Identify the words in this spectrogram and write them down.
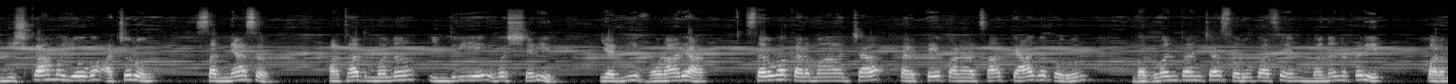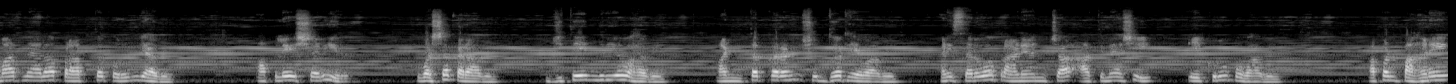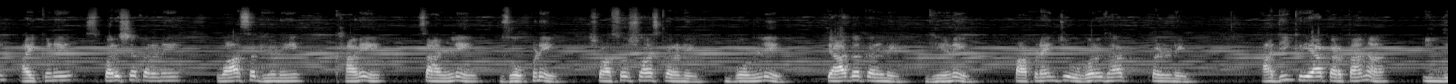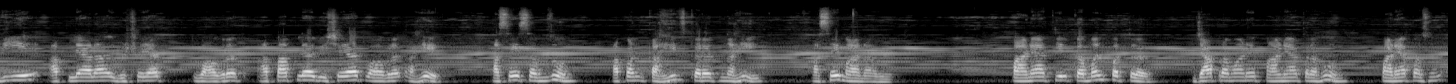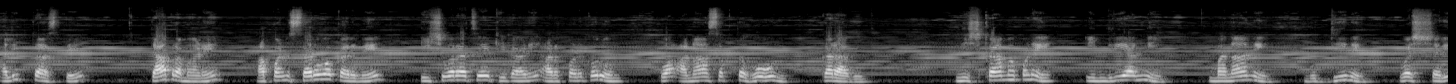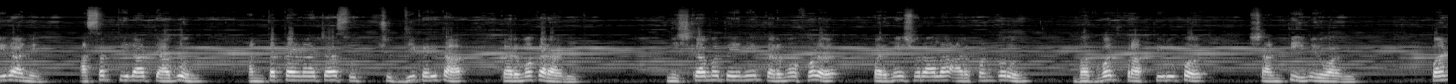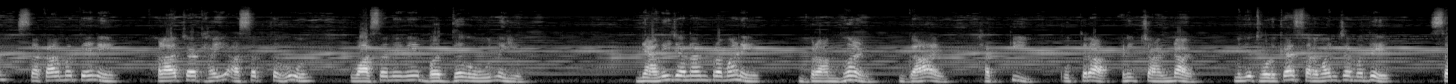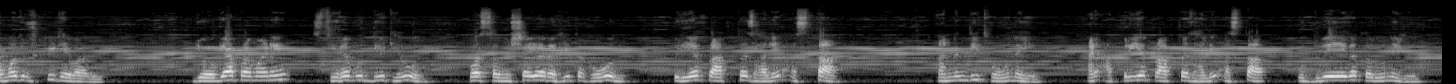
निष्काम योग आचरून संन्यास अर्थात मन इंद्रिये व शरीर यांनी होणाऱ्या सर्व कर्माच्या कर्तेपणाचा त्याग करून भगवंतांच्या स्वरूपाचे मनन करीत परमात्म्याला प्राप्त करून घ्यावे. आपले शरीर वश करावे जितेंद्रिय व्हावे अंतःकरण शुद्ध ठेवावे आणि सर्व प्राण्यांच्या आत्म्याशी एकरूप व्हावे. आपण पाहणे ऐकणे स्पर्श करणे वास घेणे खाणे चालणे झोपणे श्वासोश्वास करणे बोलणे त्याग करणे घेणे पापण्यांची उघडझाप करणे आदी क्रिया करताना इंद्रिये आपल्याला विषयात वावरत आपापल्या विषयात वावरत आहेत असे समजून आपण काहीच करत नाही असे मानावे. पाण्यातील कमलपत्र ज्याप्रमाणे पाण्यात राहून पाण्यापासून अलिप्त असते त्याप्रमाणे आपण सर्व कर्मे ईश्वराचे ठिकाणी अर्पण करून व अनासक्त होऊन करावीत. निष्कामपणे इंद्रियांनी मनाने बुद्धीने व शरीराने आसक्तीला त्यागून अंतःकरणाच्या सु शुद्धीकरिता कर्म करावीत. निष्कामतेने कर्मफळ परमेश्वराला अर्पण करून भगवत प्राप्तिरूप शांती मिळवावी. पण सकामतेने फळाच्या ठाई आसक्त होऊन वासनेने बद्ध होऊ नये. ज्ञानीजनांप्रमाणे ब्राह्मण गाय हत्ती कुत्रा आणि चांडाळ म्हणजे थोडक्यात सर्वांच्या मध्ये समदृष्टी ठेवावी. योग्याप्रमाणे स्थिरबुद्धी ठेवून व संशयरहित होऊन प्रिय प्राप्त झाले असता आनंदित होऊ नये आणि अप्रिय प्राप्त झाले असता उद्वेग करू नये.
